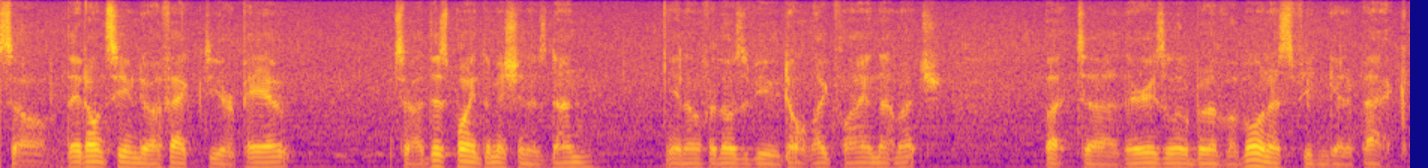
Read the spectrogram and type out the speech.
So they don't seem to affect your payout. So at this point, the mission is done. You know, for those of you who don't like flying that much. But uh, there is a little bit of a bonus if you can get it back.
